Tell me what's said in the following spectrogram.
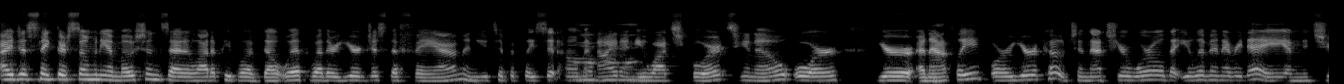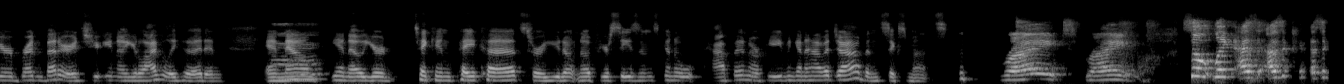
I just think there's so many emotions that a lot of people have dealt with, whether you're just a fan and you typically sit home at night and you mm-hmm. watch sports, you know, or you're an athlete or you're a coach and that's your world that you live in every day and it's your bread and butter. It's your, you know, your livelihood. And, and mm-hmm. now, you know, you're taking pay cuts or you don't know if your season's going to happen or if you're even going to have a job in six months. right. Right. So, like as as a as a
